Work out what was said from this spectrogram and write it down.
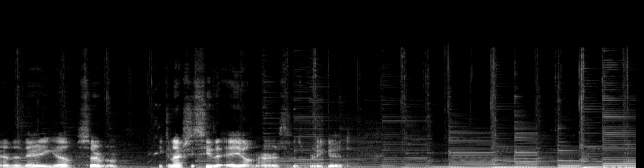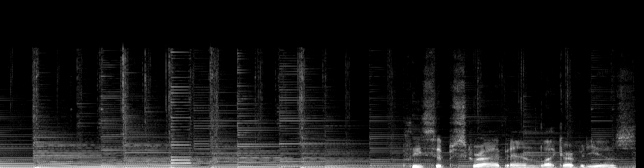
And then there you go, serve them. You can actually see the A on hers, looks pretty good. Please subscribe and like our videos.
